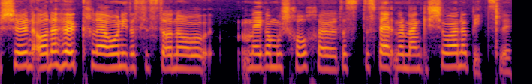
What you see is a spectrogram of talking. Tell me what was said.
schön anhöckeln ohne dass du jetzt da noch mega musst kochen das, das fehlt mir manchmal schon auch noch ein bisschen.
